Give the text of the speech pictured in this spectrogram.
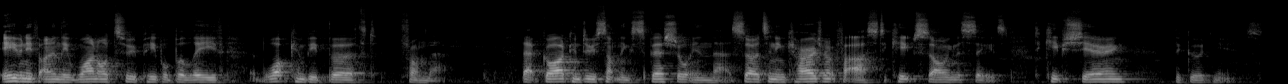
even if only one or two people believe, what can be birthed from that? That God can do something special in that. So it's an encouragement for us to keep sowing the seeds, to keep sharing the good news.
